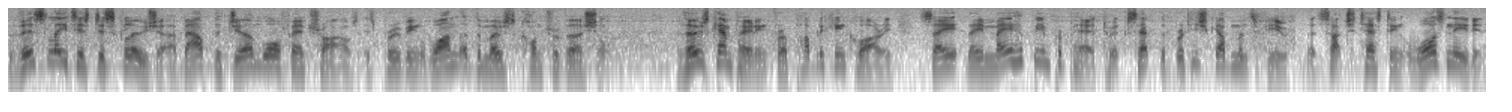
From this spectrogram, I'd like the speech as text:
This latest disclosure about the germ warfare trials is proving one of the most controversial. Those campaigning for a public inquiry say they may have been prepared to accept the British government's view that such testing was needed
